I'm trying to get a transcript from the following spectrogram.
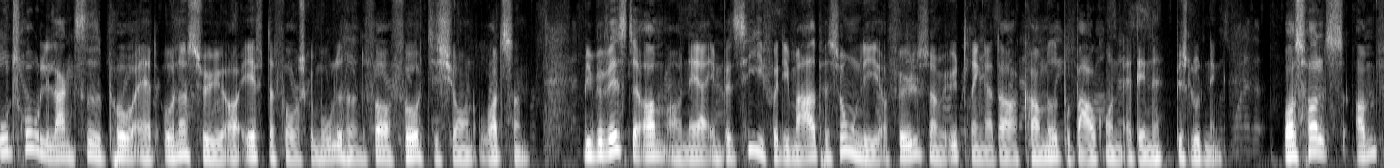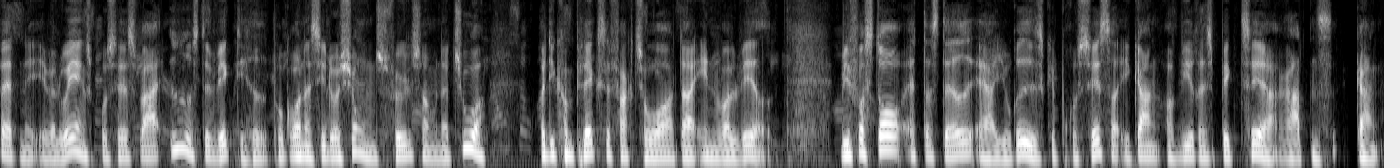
utrolig lang tid på at undersøge og efterforske muligheden for at få Deshaun Watson. Vi er bevidste om at nære empati for de meget personlige og følsomme ytringer, der er kommet på baggrund af denne beslutning. Vores holds omfattende evalueringsproces var af yderste vigtighed på grund af situationens følsomme natur og de komplekse faktorer, der er involveret. Vi forstår, at der stadig er juridiske processer i gang, og vi respekterer rettens gang.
